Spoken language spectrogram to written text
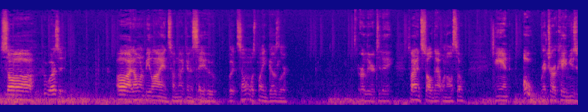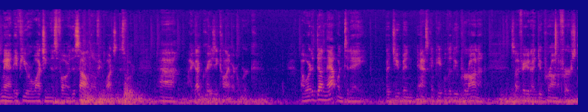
saw who was it? Oh, I don't want to be lying, so I'm not gonna say who. But someone was playing Guzzler earlier today, so I installed that one also. And oh, Retro Arcade Music Man, if you are watching this far, this I don't know if you're watching this far. Uh, got Crazy Climber to work. I would have done that one today, but you've been asking people to do Piranha, so I figured I'd do Piranha first.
